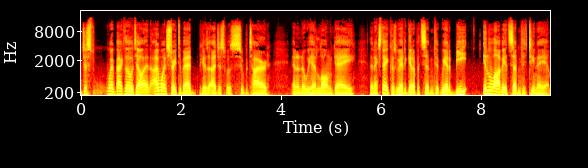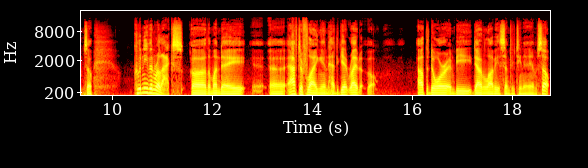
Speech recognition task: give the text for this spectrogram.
just went back to the hotel, and I went straight to bed because I just was super tired, and I know we had a long day the next day because we had to get up at seven. We had to be in the lobby at seven fifteen a.m. So couldn't even relax uh, the Monday uh, after flying in. Had to get right out the door and be down in the lobby at seven fifteen a.m. So.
